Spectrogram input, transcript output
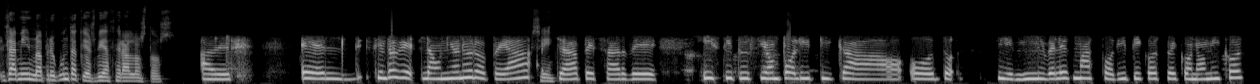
La misma pregunta que os voy a hacer a los dos. A ver, el, siento que la Unión Europea, ya a pesar de institución política o sí, niveles más políticos o económicos,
